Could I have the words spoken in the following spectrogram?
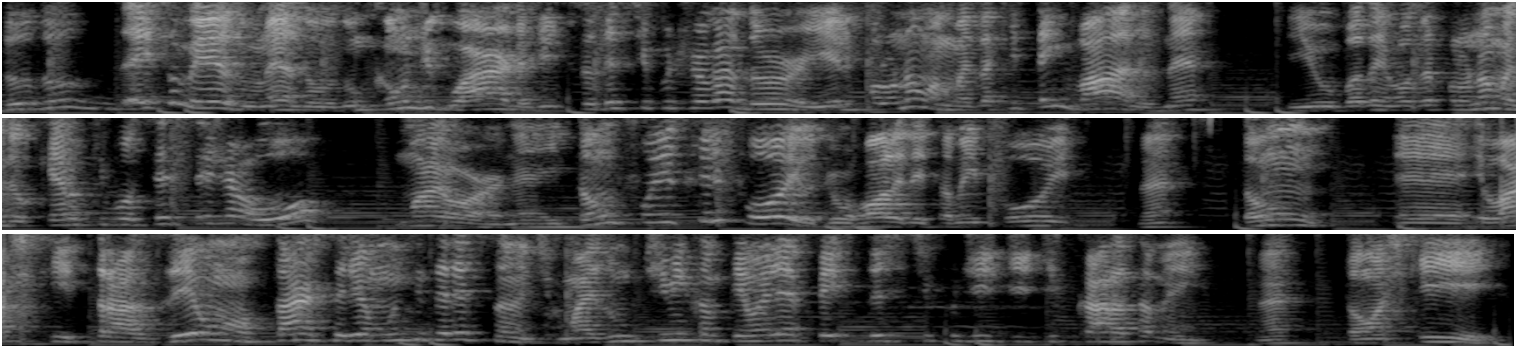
do, do, é isso mesmo, né? Do, de um cão de guarda. A gente precisa desse tipo de jogador. E ele falou: não, mas aqui tem vários, né? E o Budenholzer falou: não, mas eu quero que você seja o maior, né? Então foi isso que ele foi. O Joe Holiday também foi, né? Então é, eu acho que trazer um All-Star seria muito interessante, mas um time campeão ele é feito desse tipo de, de, de, cara também, né? Então acho que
